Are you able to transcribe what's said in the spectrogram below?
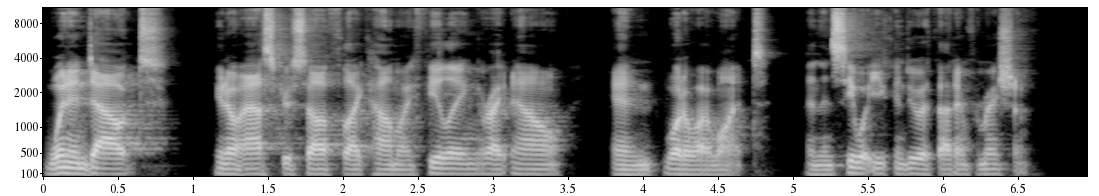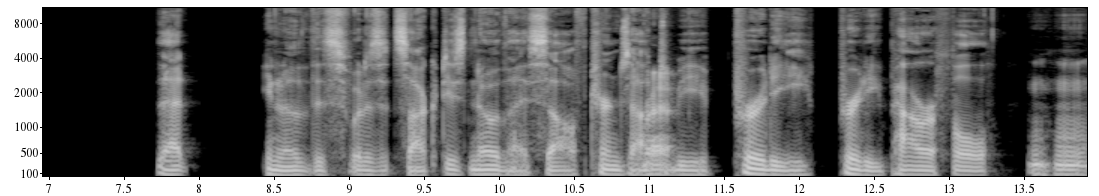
when in doubt, you know, ask yourself, like, how am I feeling right now? And what do I want? And then see what you can do with that information. that you know this what is it Socrates know thyself turns out to be pretty pretty powerful hmm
